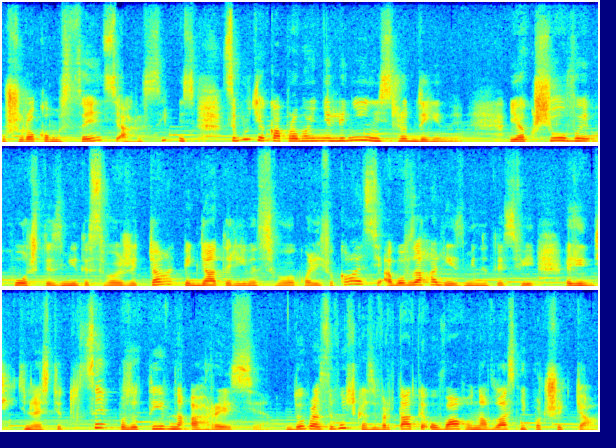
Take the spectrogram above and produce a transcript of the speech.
У широкому сенсі агресивність це будь-яка прямолінійність людини. Якщо ви хочете змінити своє життя, підняти рівень своєї кваліфікації або взагалі змінити свій рід діяльності, то це позитивна агресія. Добра звичка звертати увагу на власні почуття,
